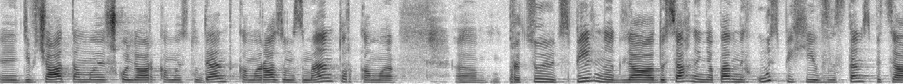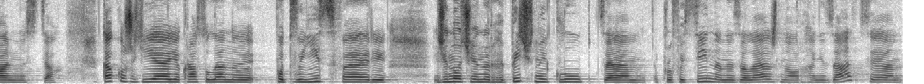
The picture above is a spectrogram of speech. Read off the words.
е, дівчатами, школярками, студентками разом з менторками е, працюють спільно для досягнення певних успіхів в STEM спеціальностях. Також є якраз Олено по твоїй сфері жіночий енергетичний клуб. Це професійна незалежна організація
